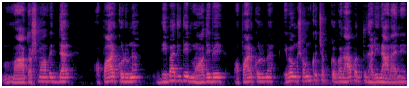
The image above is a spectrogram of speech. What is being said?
মা দশমহাবিদ্যার অপার করুণা, দেবাদিদেব মহাদেবের অপার করুণা এবং শঙ্খচক্র গদাপদ্মধারী নারায়ণের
